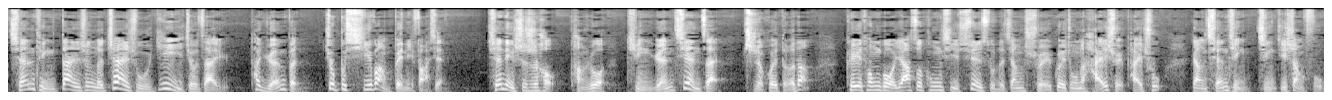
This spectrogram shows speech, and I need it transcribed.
潜艇诞生的战术意义就在于，它原本就不希望被你发现。潜艇失事后，倘若艇员健在，指挥得当，可以通过压缩空气迅速地将水柜中的海水排出，让潜艇紧急上浮。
